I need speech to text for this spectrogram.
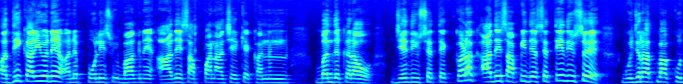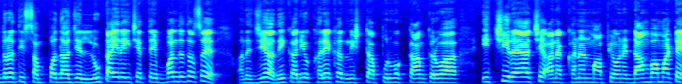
અધિકારીઓને અને પોલીસ વિભાગને આદેશ આપવાના છે કે ખનન બંધ કરાવો. જે દિવસે તે કડક આદેશ આપી દેશે, તે દિવસે ગુજરાતમાં કુદરતી સંપદા જે લૂંટાઈ રહી છે તે બંધ થશે અને જે અધિકારીઓ ખરેખર નિષ્ઠાપૂર્વક કામ કરવા ઈચ્છી રહ્યા છે અને ખનન માફિયાઓને ડામવા માટે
